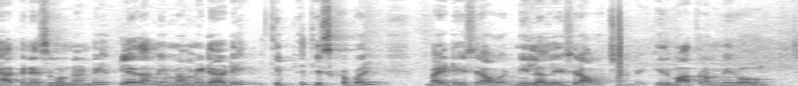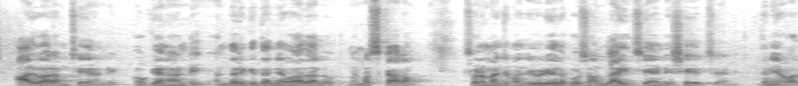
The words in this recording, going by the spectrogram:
హ్యాపీనెస్గా ఉండండి. లేదా మీ మమ్మీ డాడీ తిప్పి తీసుకుపోయి బయట వేసి రావ నీళ్ళల్లో వేసి రావచ్చు అండి ఇది మాత్రం మీరు ఆదివారం చేయండి. ఓకేనా అండి? అందరికీ ధన్యవాదాలు. నమస్కారం. సో మంచి మంచి వీడియోల కోసం లైక్ చేయండి షేర్ చేయండి. ధన్యవాదాలు.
